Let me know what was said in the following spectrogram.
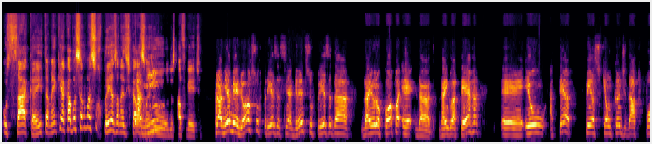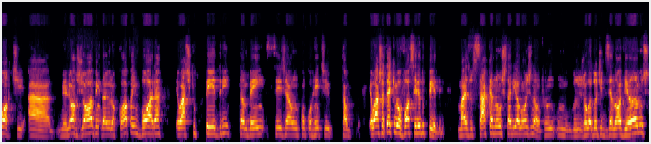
o Saka aí também, que acabou sendo uma surpresa nas escalações mim, do, do Southgate. Para mim, a melhor surpresa, assim, a grande surpresa da, da Eurocopa é da, da Inglaterra. É, eu até penso que é um candidato forte a melhor jovem da Eurocopa, embora eu acho que o Pedri também seja um concorrente. Eu acho até que meu voto seria do Pedri, mas o Saka não estaria longe, não. Foi um, um jogador de 19 anos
